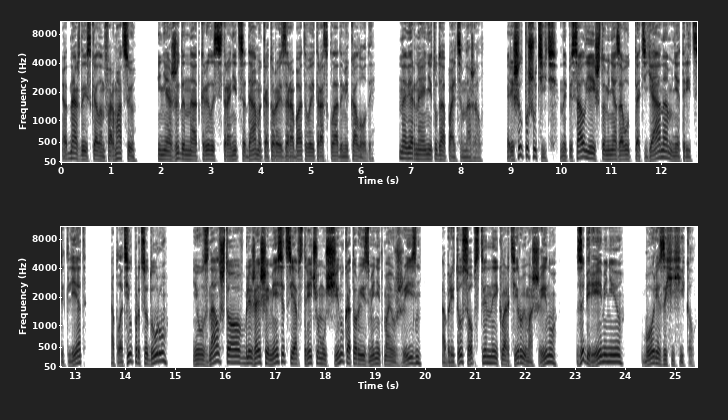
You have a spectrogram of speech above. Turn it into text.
Однажды искал информацию, и неожиданно открылась страница дамы, которая зарабатывает раскладами колоды. Наверное, не туда пальцем нажал. Решил пошутить. Написал ей, что меня зовут Татьяна, мне 30 лет, оплатил процедуру и узнал, что в ближайший месяц я встречу мужчину, который изменит мою жизнь, Обрету собственные квартиру и машину, забеременею. Боря захихикал.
